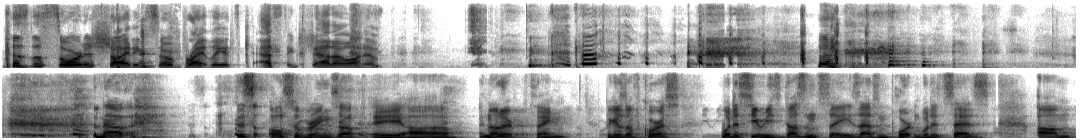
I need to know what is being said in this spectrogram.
because the sword is shining so brightly it's casting shadow on him. now this also brings up a uh, another thing because of course what the series doesn't say is as important what it says. Um,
